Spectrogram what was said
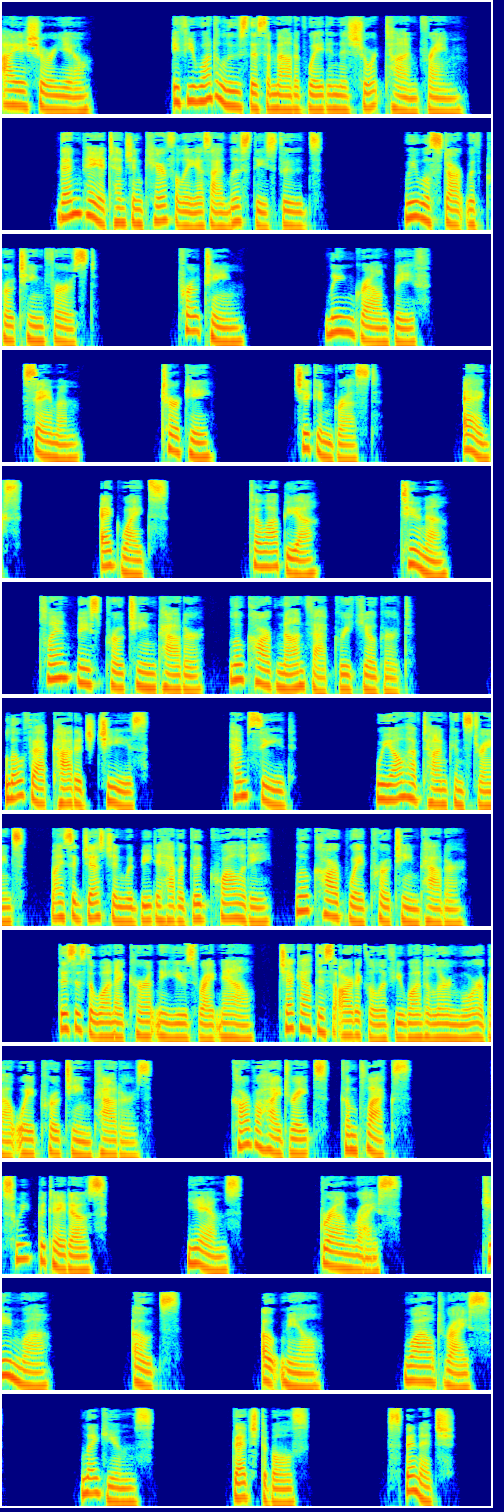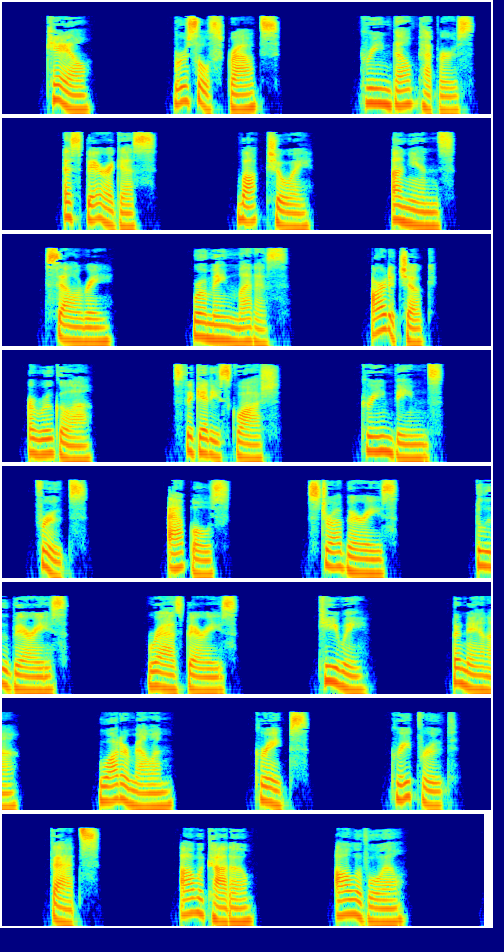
I assure you. If you want to lose this amount of weight in this short time frame, then pay attention carefully as I list these foods. We will start with protein first. Protein lean ground beef, salmon, turkey, chicken breast, eggs, egg whites, tilapia, tuna, plant based protein powder, low carb non fat Greek yogurt, low fat cottage cheese, hemp seed. We all have time constraints. My suggestion would be to have a good quality, low carb whey protein powder. This is the one I currently use right now, Check out this article if you want to learn more about whey protein powders. Carbohydrates, complex. Sweet potatoes. Yams. Brown rice. Quinoa. Oats. Oatmeal. Wild rice. Legumes. Vegetables. Spinach. Kale. Brussels sprouts. Green bell peppers. Asparagus. Bok choy onions, celery, romaine lettuce, artichoke, arugula, spaghetti squash, green beans, fruits, apples, strawberries, blueberries, raspberries, kiwi, banana, watermelon, grapes, grapefruit, fats, avocado, olive oil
